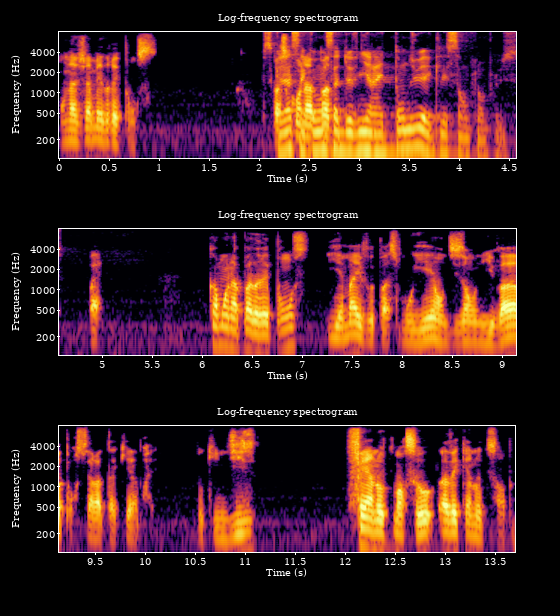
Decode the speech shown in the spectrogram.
On n'a jamais de réponse. Parce que là, ça commence à devenir être tendu avec les samples en plus comme on n'a pas de réponse, IMA il veut pas se mouiller en disant on y va pour se faire attaquer après. Donc ils me disent fais un autre morceau avec un autre sample.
